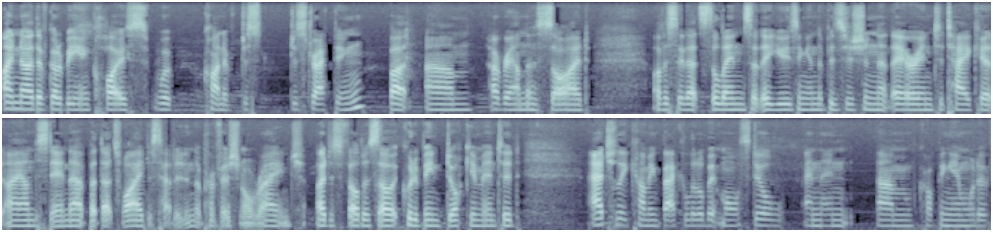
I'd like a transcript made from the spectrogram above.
I know they've got to be in close, were kind of just distracting, but um, around the side obviously that's the lens that they're using and the position that they're in to take it. I understand that, but that's why I just had it in the professional range. I just felt as though it could have been documented, actually coming back a little bit more still, and then um, cropping in would have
